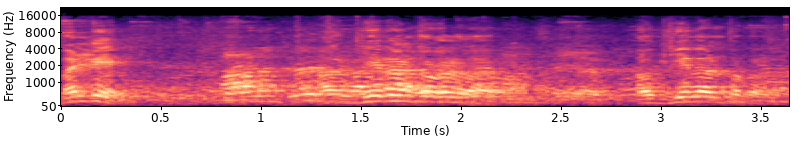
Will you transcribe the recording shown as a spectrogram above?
ಬಲ್ಡಿ ಅವ್ರು ಜೀವನ ತಗೊಳ್ಳುವ ಅವ್ರು ಜೀವನ ತಗೊಳ್ಳುವ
